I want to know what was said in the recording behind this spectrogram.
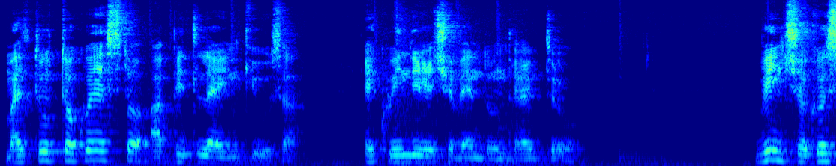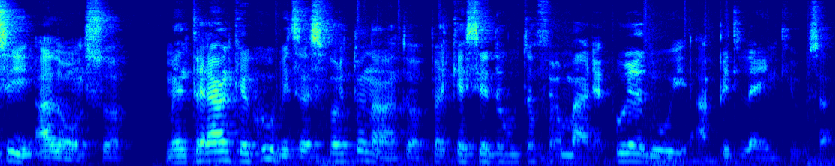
ma il tutto questo a pit lane chiusa, e quindi ricevendo un drive-thru. Vince così Alonso, mentre anche Kubica è sfortunato perché si è dovuto fermare pure lui a pit lane chiusa.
